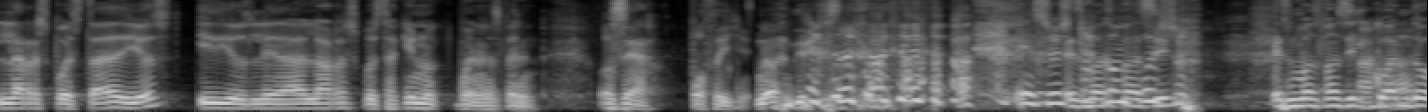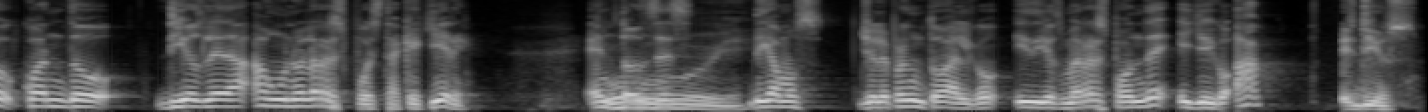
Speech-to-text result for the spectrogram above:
la respuesta de Dios y Dios le da la respuesta que uno. Bueno, esperen. O sea, pocillo. No. Eso está es más confuso. fácil. Es más fácil Ajá. cuando, cuando Dios le da a uno la respuesta que quiere. Entonces, Uy. digamos, yo le pregunto algo y Dios me responde y yo digo, ah, es Dios.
